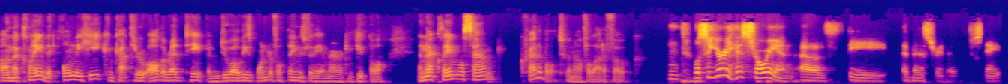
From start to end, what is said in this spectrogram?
on the claim that only he can cut through all the red tape and do all these wonderful things for the American people. And that claim will sound credible to an awful lot of folk. Mm. Well, so you're a historian of the administrative state.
